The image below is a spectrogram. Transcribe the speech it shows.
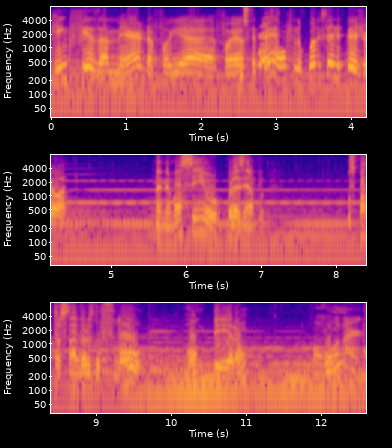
quem fez a merda foi a, foi a Os CPF, não foi o CNPJ. Mas mesmo assim, o, por exemplo, os patrocinadores do Flow romperam Com o Com- Monark.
